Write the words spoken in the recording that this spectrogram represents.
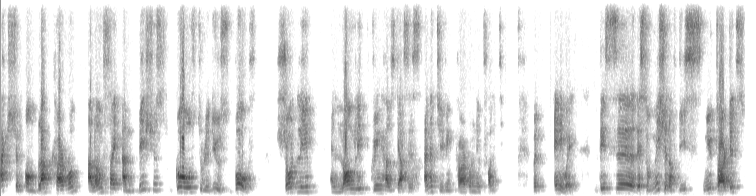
action on black carbon alongside ambitious goals to reduce both short-lived and long-lived greenhouse gases and achieving carbon neutrality. But anyway, this uh, the submission of these new targets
